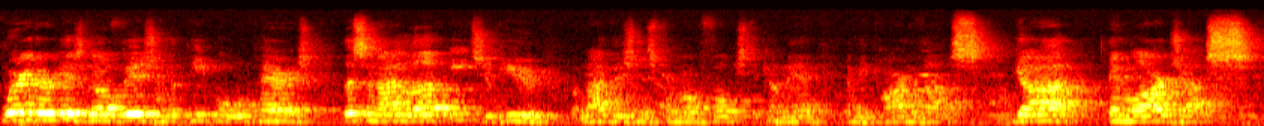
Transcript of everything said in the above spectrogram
Where there is no vision, the people will perish. Listen, I love each of you, but my vision is for more folks to come in and be part of us. God, enlarge us.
